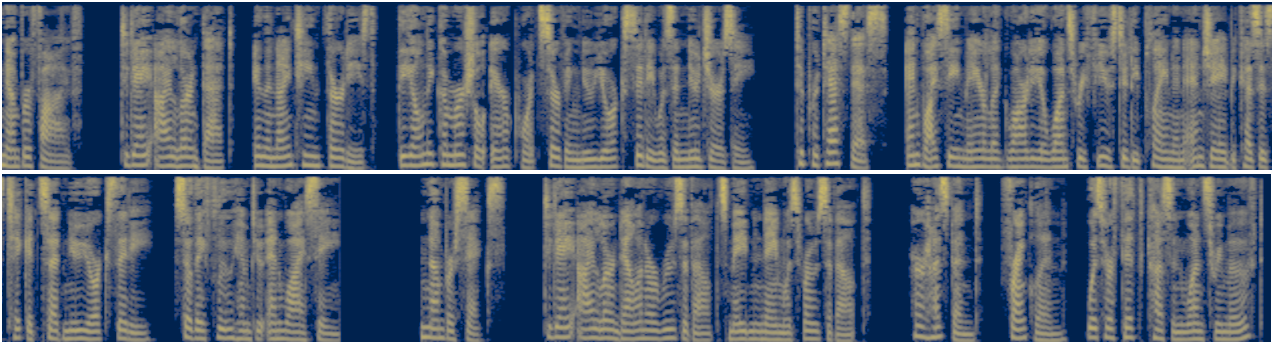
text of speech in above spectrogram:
Number 5. Today I learned that, in the 1930s, the only commercial airport serving New York City was in New Jersey. To protest this, NYC Mayor LaGuardia once refused to deplane an NJ because his ticket said New York City, so they flew him to NYC. Number 6. Today I learned Eleanor Roosevelt's maiden name was Roosevelt. Her husband, Franklin, was her fifth cousin once removed.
